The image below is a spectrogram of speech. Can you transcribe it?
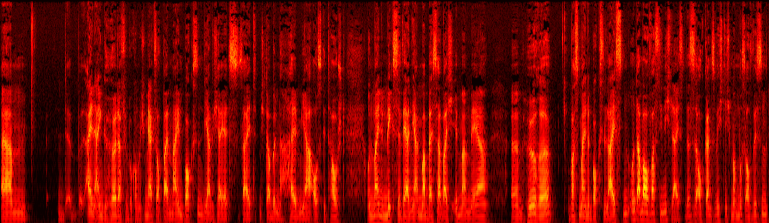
ähm, ein, ein Gehör dafür bekommen. Ich merke es auch bei meinen Boxen, die habe ich ja jetzt seit, ich glaube, einem halben Jahr ausgetauscht. Und meine Mixe werden ja immer besser, weil ich immer mehr ähm, höre, was meine Boxen leisten und aber auch was sie nicht leisten. Das ist auch ganz wichtig. Man muss auch wissen,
